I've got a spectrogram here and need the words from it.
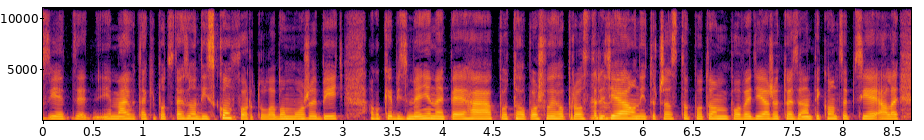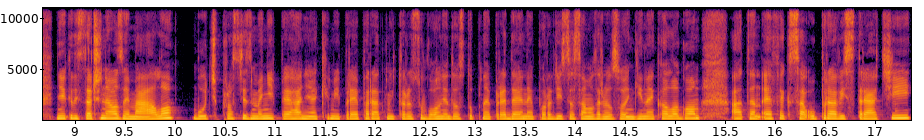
je, je, majú taký pocit tzv. diskomfortu, lebo môže byť ako keby zmenené pH po toho pošlého prostredia. Mm. Oni to často potom povedia, že to je z antikoncepcie, ale niekedy stačí naozaj málo. Buď proste zmeniť pH nejakými preparátmi, ktoré sú voľne dostupné, predajné, poradiť sa samozrejme so svojím ginekologom a ten efekt sa upraví, stratí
